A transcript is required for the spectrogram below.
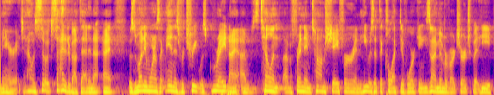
marriage. And I was so excited about that. And I, I, it was Monday morning. I was like, man, this retreat was great. And I, I, was telling, I have a friend named Tom Schaefer, and he was at the collective working. He's not a member of our church, but he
